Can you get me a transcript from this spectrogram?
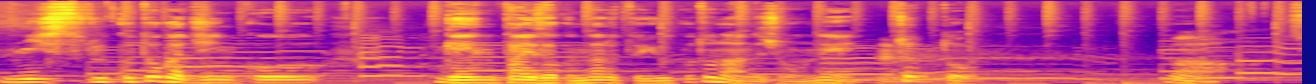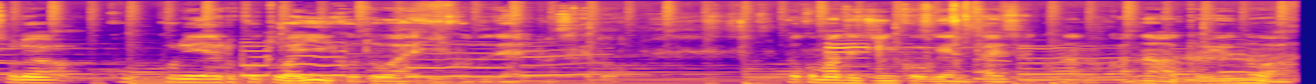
にすることが人口減対策になるということなんでしょうね。うん。ちょっと、まあ、それは、ここれやることはいいことはいいことでありますけど、どこまで人口減対策なのかなというのは、よ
